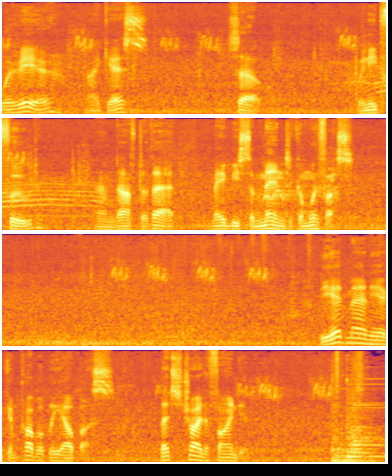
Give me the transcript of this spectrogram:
We're here, I guess. So, we need food, and after that, maybe some men to come with us. The head man here can probably help us. Let's try to find him.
